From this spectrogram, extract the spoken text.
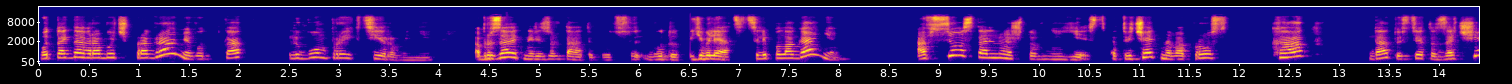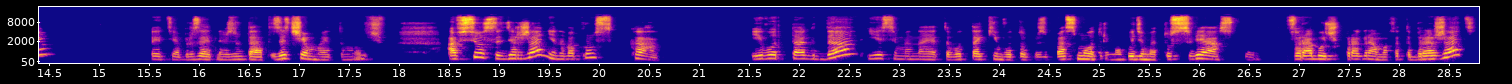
Вот тогда в рабочей программе, вот как любом проектировании. Образовательные результаты будут, будут являться целеполаганием, а все остальное, что в ней есть, отвечать на вопрос «как?», да, то есть это «зачем?» эти образовательные результаты, зачем мы этому учим, а все содержание на вопрос «как?». И вот тогда, если мы на это вот таким вот образом посмотрим, мы будем эту связку в рабочих программах отображать,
